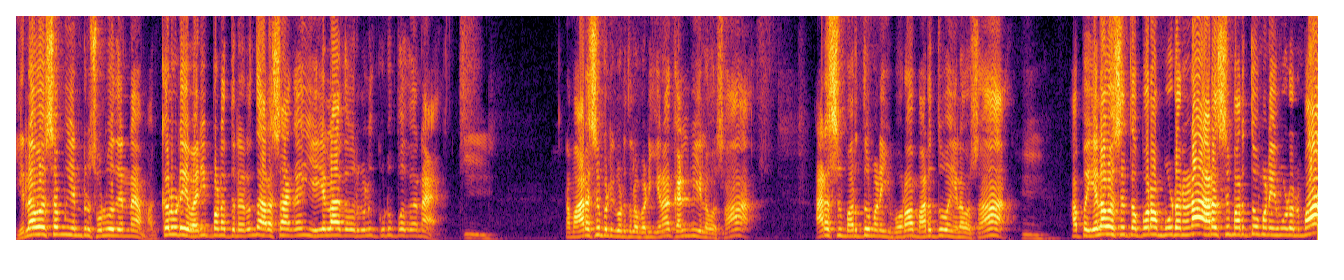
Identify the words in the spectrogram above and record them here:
இலவசம் என்று சொல்வது என்ன? மக்களுடைய வரிப்பணத்திலிருந்து அரசாங்கம் இயலாதவர்களுக்கு கொடுப்பது தானே. நம்ம அரசு பள்ளிக்கூடத்தில் படிக்கிறோம் கல்வி இலவசம். அரசு மருத்துவமனைக்கு போகிறோம் மருத்துவம் இலவசம். அப்போ இலவசத்தை பூரா மூடணும்னா அரசு மருத்துவமனை மூடணுமா?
